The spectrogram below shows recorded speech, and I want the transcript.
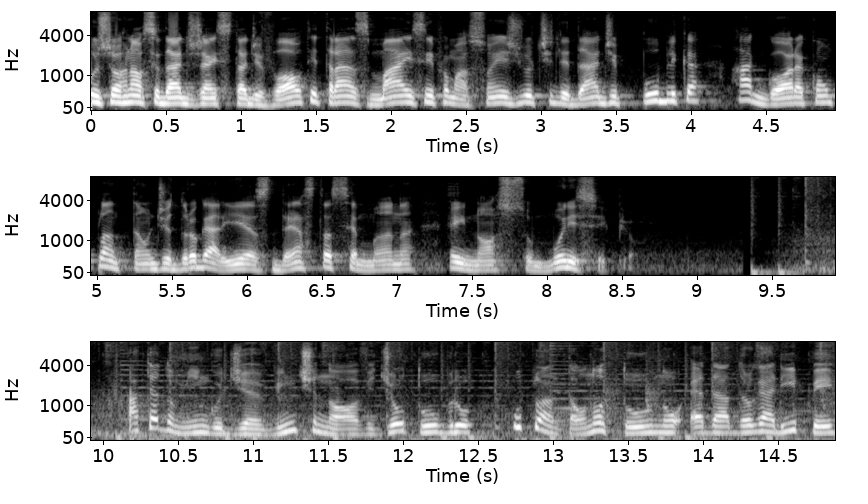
O Jornal Cidade já está de volta e traz mais informações de utilidade pública, agora com o plantão de drogarias desta semana em nosso município. Até domingo, dia 29 de outubro, o plantão noturno é da Drogaria IP,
